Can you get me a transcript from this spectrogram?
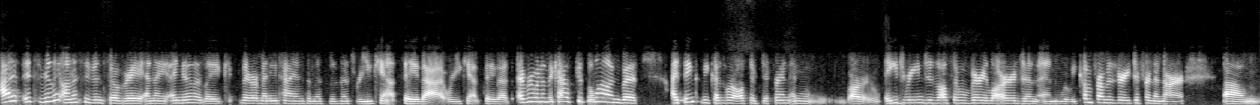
I, it's really honestly been so great, and I, I know that like there are many times in this business where you can't say that, where you can't say that everyone in the cast gets along, but I think because we're all so different and our age range is also very large, and and where we come from is very different, and our um,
